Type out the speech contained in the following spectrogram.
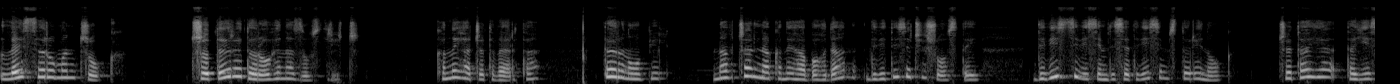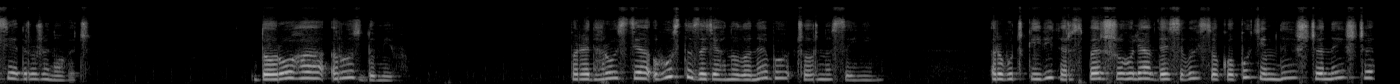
Леся Романчук. Чотири дороги назустріч. Книга четверта. Тернопіль. Навчальна книга Богдан 2006. 288 сторінок. Читає Таїсія Дружинович. Дорога роздумів. Передгрустя густо затягнуло небо чорно-синім. Рвучкий вітер спершу гуляв десь високо, потім нижче, нижче.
